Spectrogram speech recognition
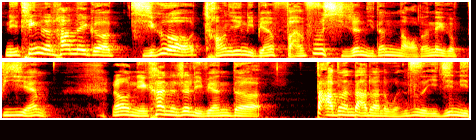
你听着它那个几个场景里边反复洗着你的脑的那个 BGM，然后你看着这里边的大段大段的文字，以及你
